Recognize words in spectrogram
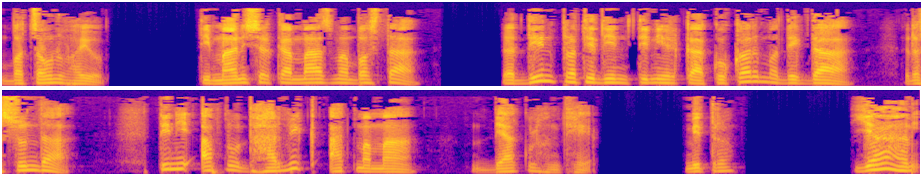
बचाउनुभयो ती मानिसहरूका माझमा बस्दा र दिन प्रतिदिन तिनीहरूका कुकर्म देख्दा र सुन्दा तिनी आफ्नो धार्मिक आत्मामा व्याकुल हुन्थे। मित्र यहाँ हामी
